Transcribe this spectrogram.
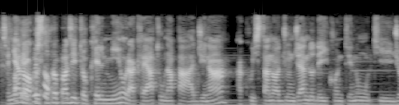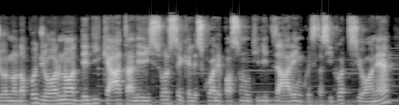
Segnalo okay, a questo proposito che il Miur ha creato una pagina a cui stanno aggiungendo dei contenuti giorno dopo giorno dedicata alle risorse che le scuole possono utilizzare in questa situazione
